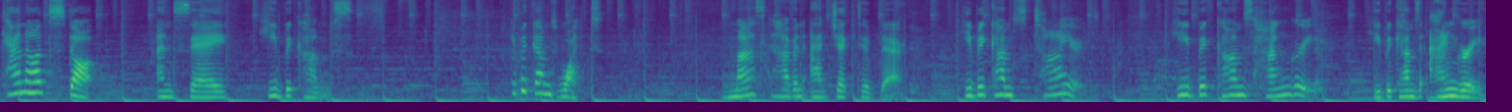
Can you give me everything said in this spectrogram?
Cannot stop and say, he becomes. He becomes what? Must have an adjective there. He becomes tired. He becomes hungry. He becomes angry.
